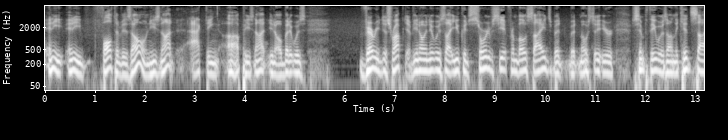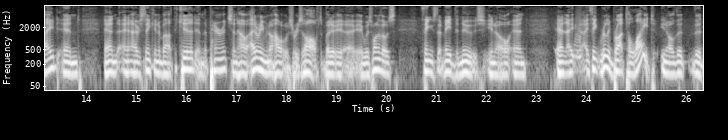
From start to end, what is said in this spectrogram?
any any fault of his own. He's not acting up. He's not, you know. But it was very disruptive, you know, and it was like you could sort of see it from both sides, but but most of your sympathy was on the kid's side, and and and I was thinking about the kid and the parents and how I don't even know how it was resolved, but it, it was one of those things that made the news, you know, and and I I think really brought to light, you know, that that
